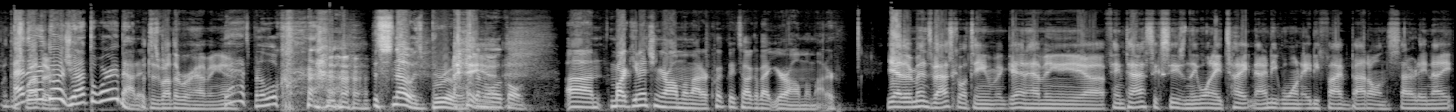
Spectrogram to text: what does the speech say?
With this And they're weather. indoors. You don't have to worry about it. With this weather we're having, yeah. Yeah, it's been a little cold. the snow is brutal. It's been a little cold. Um, Mark, you mentioned your alma mater. Quickly talk about your alma mater. Yeah, their men's basketball team again having a uh, fantastic season. They won a tight 91-85 battle on Saturday night.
